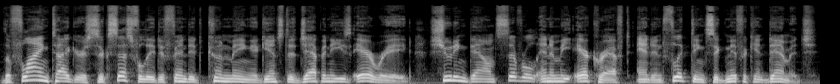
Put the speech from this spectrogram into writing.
The Flying Tigers successfully defended Kunming against a Japanese air raid, shooting down several enemy aircraft and inflicting significant damage.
